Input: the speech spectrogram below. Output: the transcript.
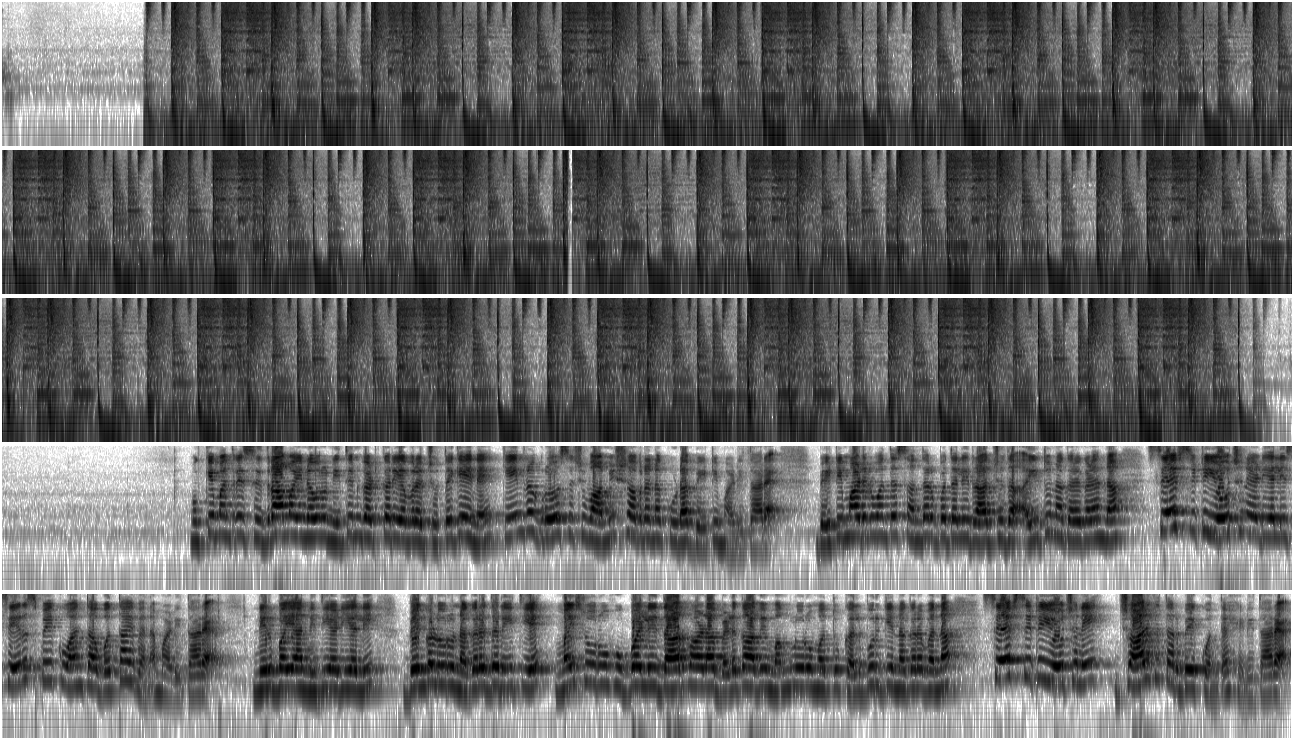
ಮುಖ್ಯಮಂತ್ರಿ ಸಿದ್ದರಾಮಯ್ಯನವರು ನಿತಿನ್ ಗಡ್ಕರಿ ಅವರ ಜೊತೆಗೇನೆ ಕೇಂದ್ರ ಗೃಹ ಸಚಿವ ಅಮಿತ್ ಶಾ ಅವರನ್ನು ಕೂಡ ಭೇಟಿ ಮಾಡಿದ್ದಾರೆ. ಭೇಟಿ ಮಾಡಿರುವಂತಹ ಸಂದರ್ಭದಲ್ಲಿ ರಾಜ್ಯದ ಐದು ನಗರಗಳನ್ನು ಸೇಫ್ ಸಿಟಿ ಯೋಜನೆ ಅಡಿಯಲ್ಲಿ ಸೇರಿಸಬೇಕು ಅಂತ ಒತ್ತಾಯವನ್ನ ಮಾಡಿದ್ದಾರೆ. ನಿರ್ಭಯ ನಿಧಿಯಡಿಯಲ್ಲಿ ಬೆಂಗಳೂರು ನಗರದ ರೀತಿಯೇ ಮೈಸೂರು, ಹುಬ್ಬಳ್ಳಿ, ಧಾರವಾಡ, ಬೆಳಗಾವಿ, ಮಂಗಳೂರು ಮತ್ತು ಕಲಬುರಗಿ ನಗರವನ್ನ ಸೇಫ್ ಸಿಟಿ ಯೋಜನೆ ಜಾರಿಗೆ ತರಬೇಕು ಅಂತ ಹೇಳಿದ್ದಾರೆ.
